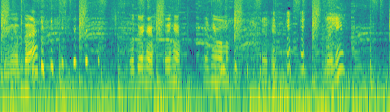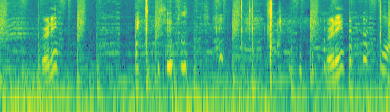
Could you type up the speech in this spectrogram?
Bring it back. Look right here, right here. Here, mama. Here. Ready? Ready? Ready? Yeah.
